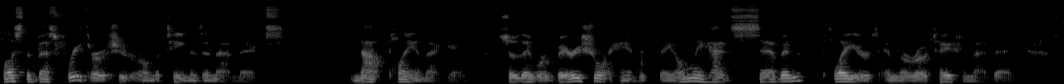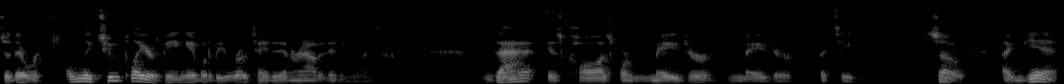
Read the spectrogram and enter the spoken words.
plus the best free throw shooter on the team is in that mix, not playing that game. So they were very shorthanded. They only had seven players in their rotation that day. So there were only two players being able to be rotated in or out at any given time. That is cause for major, major fatigue. So again,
